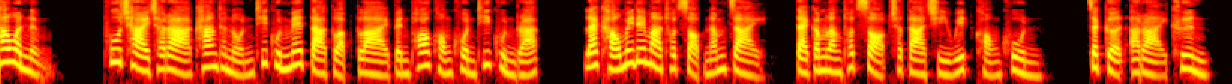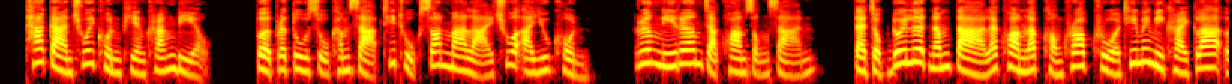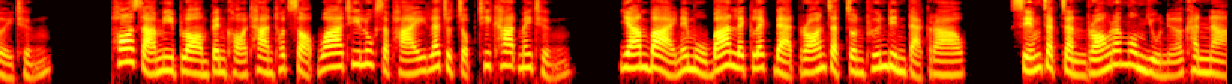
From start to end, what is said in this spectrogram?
ถ้าวันหนึ่ง ผู้ชายชราข้างถนนที่คุณเมตตากลับกลายเป็นพ่อของคนที่คุณรัก และเขาไม่ได้มาทดสอบน้ำใจ แต่กำลังทดสอบชะตาชีวิตของคุณ จะเกิดอะไรขึ้น ถ้าการช่วยคนเพียงครั้งเดียว เปิดประตูสู่คำสาปที่ถูกซ่อนมาหลายชั่วอายุคน เรื่องนี้เริ่มจากความสงสาร แต่จบด้วยเลือดน้ำตาและความลับของครอบครัวที่ไม่มีใครกล้าเอ่ยถึง พ่อสามีปลอมเป็นขอทานทดสอบว่าที่ลูกสะพ้ยและจุดจบที่คาดไม่ถึง ยามบ่ายในหมู่บ้านเล็ก ๆ แดดร้อนจัดจนพื้นดินแตกร้าว เสียงจากจันร้องระงมอยู่เหนือคันนา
